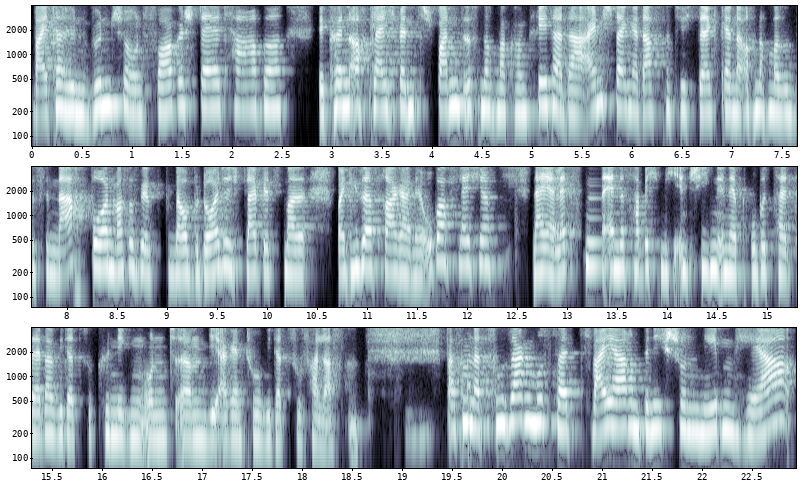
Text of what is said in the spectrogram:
weiterhin wünsche und vorgestellt habe. Wir können auch gleich, wenn es spannend ist, nochmal konkreter da einsteigen. Er darf es natürlich sehr gerne auch nochmal so ein bisschen nachbohren, was das jetzt genau bedeutet. Ich bleibe jetzt mal bei dieser Frage an der Oberfläche. Naja, letzten Endes habe ich mich entschieden, in der Probezeit selber wieder zu kündigen und ähm, die Agentur wieder zu verlassen. Was man dazu sagen muss, seit zwei Jahren bin ich schon nebenher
